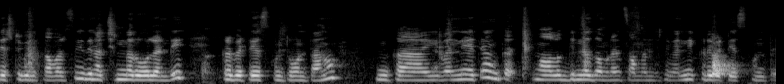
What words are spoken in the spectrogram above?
డస్ట్బిన్ కవర్స్ ఇది నా చిన్న రోల్ అండి. ఇక్కడ పెట్టేసుకుంటూ ఉంటాను. ఇంకా ఇవన్నీ అయితే ఇంకా మామూలుగా గిన్నెలు దొమ్మడానికి సంబంధించినవన్నీ ఇక్కడ పెట్టేసుకుంటే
